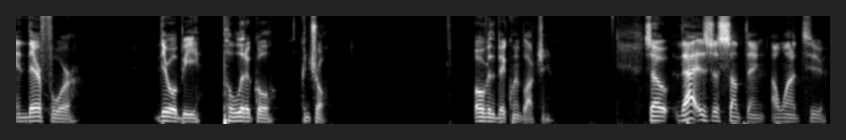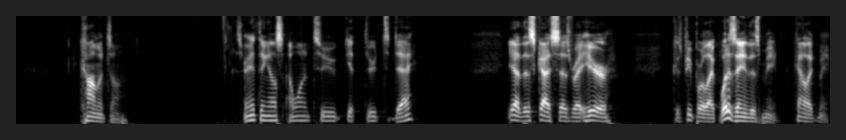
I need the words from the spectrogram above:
and therefore there will be political control over the Bitcoin blockchain. So that is just something I wanted to comment on. Is there anything else I wanted to get through today? Yeah, this guy says right here, because people are like, what does any of this mean? Kind of like me.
